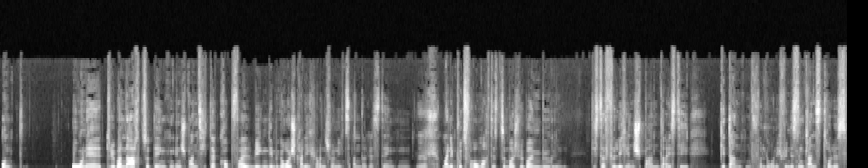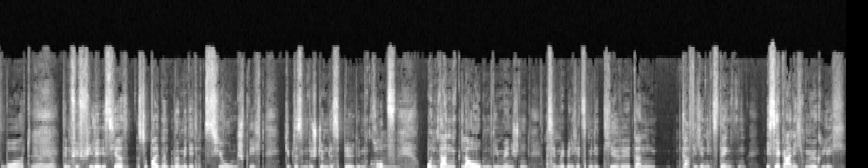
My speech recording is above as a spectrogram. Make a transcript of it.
Und ohne drüber nachzudenken, entspannt sich der Kopf, weil wegen dem Geräusch kann ich an schon nichts anderes denken. Ja. Meine Putzfrau macht es zum Beispiel beim Bügeln. Die ist da völlig entspannt. Da ist die Gedanken verloren. Ich finde es ein ganz tolles Wort, ja, ja. denn für viele ist ja, sobald man über Meditation spricht, gibt es ein bestimmtes Bild im Kopf mhm. und dann glauben die Menschen, also wenn ich jetzt meditiere, dann darf ich ja nichts denken. Ist ja gar nicht möglich.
